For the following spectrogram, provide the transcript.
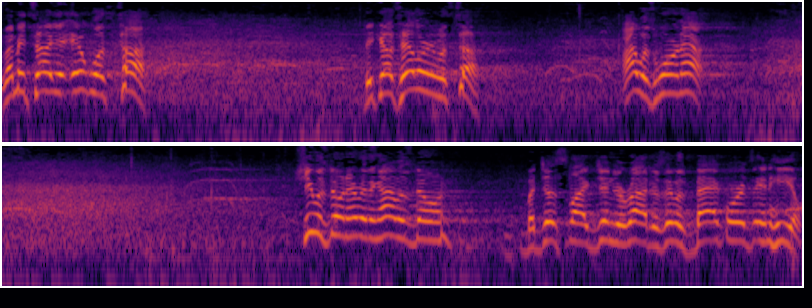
Let me tell you, it was tough. Because Hillary was tough. I was worn out. She was doing everything I was doing, but just like Ginger Rogers, it was backwards in heels.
